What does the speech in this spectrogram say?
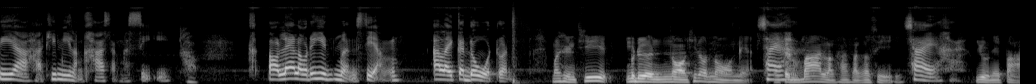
ตี้ยๆค่ะ ที่มีหลังคาสังกะสีครับ ตอนแรกเราได้ยินเหมือนเสียงอะไรกระโดดก่อนมาถึงที่เรือนนอนที่เรานอนเนี่ยใช่ค่ะเป็นบ้านหลังคาสังกะสีใช่ค่ะ อยู่ในป่า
